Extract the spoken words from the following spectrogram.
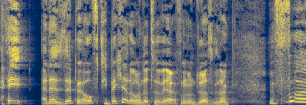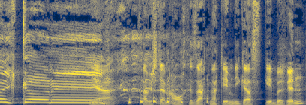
hey, Alter, Sepp, hör auf, die Becher darunter zu werfen. Und du hast gesagt, das war ich gar nicht. Ja, das habe ich dann auch gesagt, nachdem die Gastgeberin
